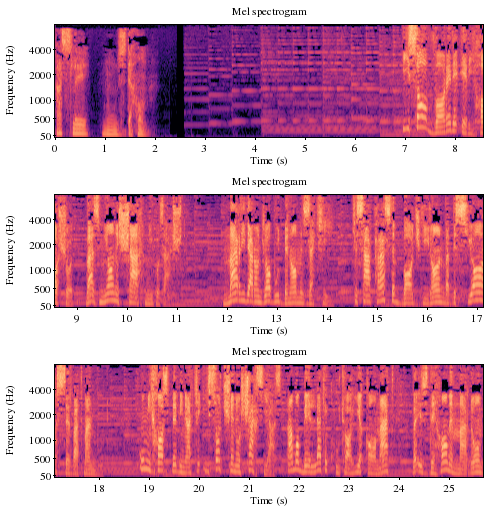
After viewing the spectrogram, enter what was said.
فصل نوزدهم عیسی وارد اریها شد و از میان شهر میگذشت. مردی در آنجا بود به نام زکی که سرپرست باجگیران و بسیار ثروتمند بود. او می‌خواست ببیند که عیسی چه نوع شخصی است اما به علت کوتاهی قامت و ازدهام مردم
